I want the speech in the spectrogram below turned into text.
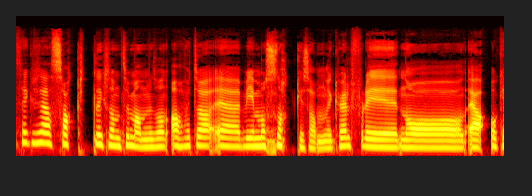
Tenk hvis jeg har sagt liksom til mannen min sånn ah, vet du hva, eh, vi må snakke sammen i kveld, fordi nå Ja, ok,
